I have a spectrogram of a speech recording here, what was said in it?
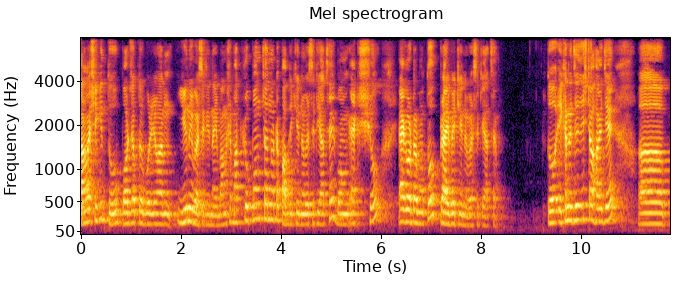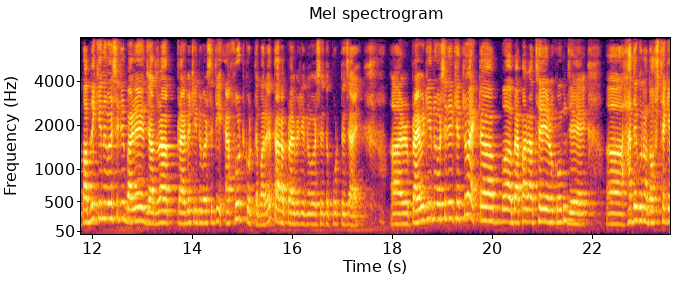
বাংলাদেশে কিন্তু পর্যাপ্ত পরিমাণ ইউনিভার্সিটি নাই। বাংলাদেশে মাত্র পঞ্চান্নটা পাবলিক ইউনিভার্সিটি আছে এবং একশো এগারোটার মতো প্রাইভেট ইউনিভার্সিটি আছে। তো এখানে যে জিনিসটা হয় যে পাবলিক ইউনিভার্সিটির বাইরে যারা প্রাইভেট ইউনিভার্সিটি অ্যাফোর্ড করতে পারে, তারা প্রাইভেট ইউনিভার্সিটিতে পড়তে যায় আর প্রাইভেট ইউনিভার্সিটির ক্ষেত্রেও একটা ব্যাপার আছে এরকম যে হাতে গোনা দশ থেকে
